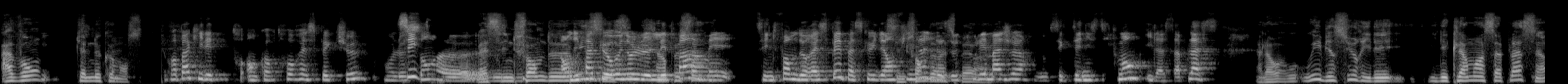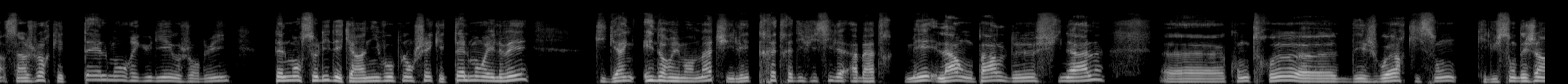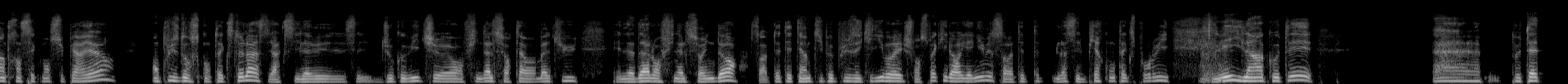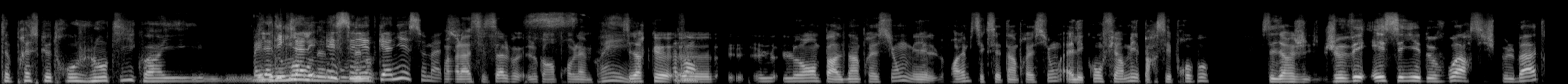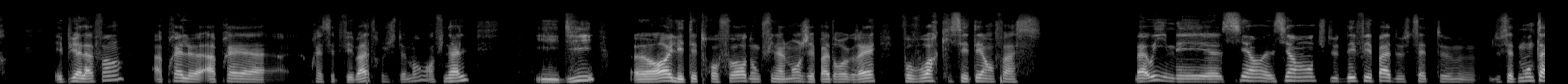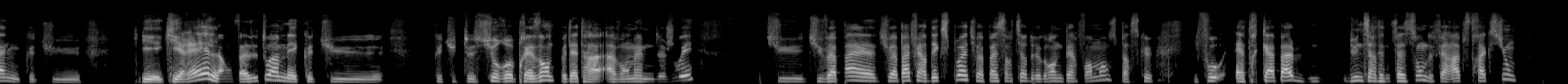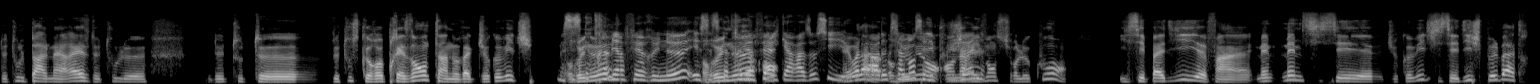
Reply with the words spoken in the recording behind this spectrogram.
avant qu'elle ne commence. Je ne crois pas qu'il est encore trop respectueux. On le sent. Euh, bah, c'est une forme de. On ne dit pas que Runo ne l'est pas, mais c'est une forme de respect parce qu'il est en finale de, tous les majeurs. Donc c'est que tennistiquement, il a sa place. Alors oui, bien sûr, il est, il est clairement à sa place. C'est un, joueur qui est tellement régulier aujourd'hui, tellement solide et qui a un niveau plancher qui est tellement élevé qui gagne énormément de matchs. Il est très très difficile à battre. Mais là, on parle de finale euh, contre euh, des joueurs qui, sont, qui lui sont déjà intrinsèquement supérieurs. En plus, dans ce contexte-là, c'est-à-dire que s'il avait Djokovic euh, en finale sur terre battue et Nadal en finale sur indoor, ça aurait peut-être été un petit peu plus équilibré. Je pense pas qu'il aurait gagné, mais ça aurait été peut-être là, c'est le pire contexte pour lui. Mais il a un côté, euh, peut-être presque trop gentil. Quoi. Il, bah, il a dit qu'il allait essayer de gagner ce match. Voilà, c'est ça le, grand problème. C'est-à-dire que euh, Laurent parle d'impression, mais le problème, c'est que cette impression, elle est confirmée par ses propos. C'est-à-dire, je, je, vais essayer de voir si je peux le battre. Et puis à la fin, après, le, après, après s'être fait battre, justement, en finale, il dit Oh, il était trop fort, donc finalement, j'ai pas de regrets. Il faut voir qui c'était en face. Bah oui, mais si, un, un moment tu te défais pas de cette, de cette montagne que tu, qui, est, réelle en face de toi, mais que tu, que tu te surreprésentes peut-être avant même de jouer, tu tu vas pas faire d'exploit, tu vas pas sortir de grandes performances parce que il faut être capable d'une certaine façon de faire abstraction de tout le palmarès, de tout le de de tout ce que représente un Novak Djokovic. C'est ce qu'a très bien fait Runeux et c'est ce qu'a très bien fait Alcaraz aussi. Voilà, Paradoxalement, c'est les plus en, jeunes. En arrivant sur le cours, il s'est pas dit, enfin, même, même si c'est Djokovic, il s'est dit, je peux le battre.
